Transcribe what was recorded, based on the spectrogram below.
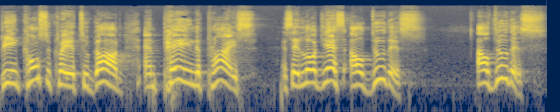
being consecrated to God and paying the price and say, Lord, yes, I'll do this. I'll do this.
